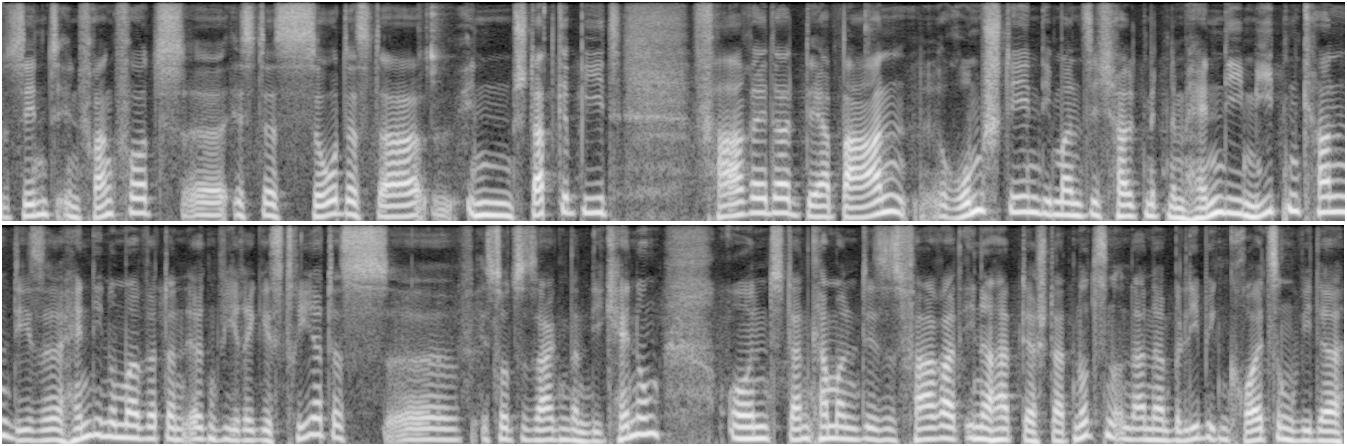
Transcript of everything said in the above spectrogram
sind in Frankfurt äh, ist es so, dass da im Stadtgebiet Fahrräder der Bahn rumstehen, die man sich halt mit einem Handy mieten kann. Diese Handynummer wird dann irgendwie registriert. Das äh, ist sozusagen dann die Kennung. Und dann kann man dieses Fahrrad innerhalb der Stadt nutzen und an einer beliebigen Kreuzung wieder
